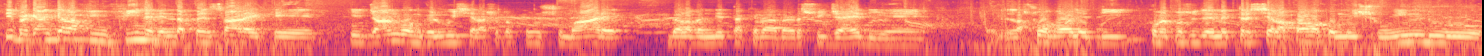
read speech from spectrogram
sì perché anche alla fin fine viene da pensare che, che Django anche lui si è lasciato consumare dalla vendetta che aveva verso i Jedi e la sua voglia di come posso dire mettersi alla prova con Mace Windu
